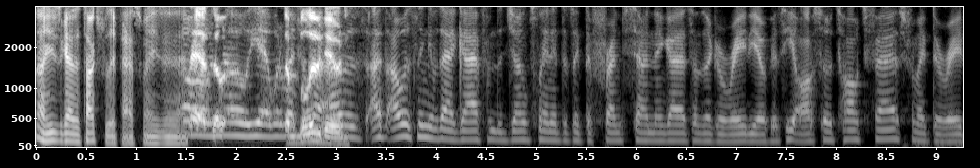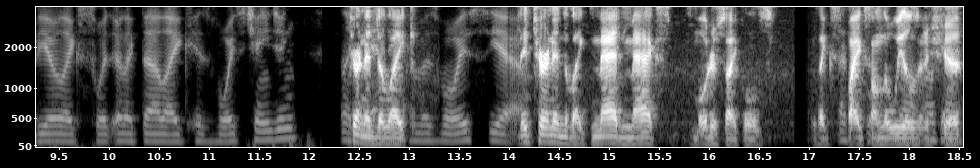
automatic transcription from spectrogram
No, he's the guy that talks really fast when he's in it. Oh Yeah, the- no, yeah. What the blue dude. I was, I, I was thinking of that guy from the Junk Planet. That's like the French sounding guy that sounds like a radio because he also talked fast from like the radio, like switch or like the like his voice changing. Like, Turn into, like- his voice. Yeah. They turned into like Mad Max motorcycles with like That's spikes on the wheels and okay. shit.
